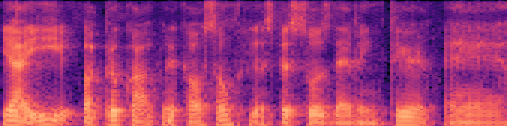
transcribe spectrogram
E aí, a precaução que as pessoas devem ter é:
